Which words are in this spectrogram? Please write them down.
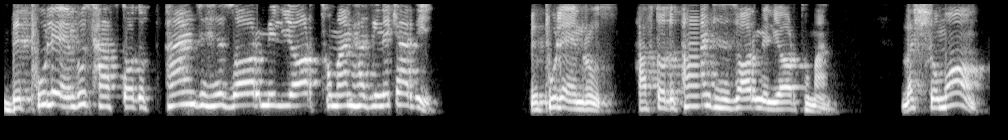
به پول امروز 75 هزار میلیارد تومن هزینه کردی. به پول امروز 75 هزار میلیارد تومن. و شما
